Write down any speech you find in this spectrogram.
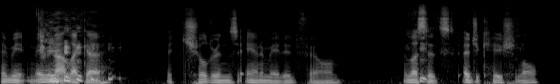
Maybe maybe not like a a children's animated film, unless it's educational.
